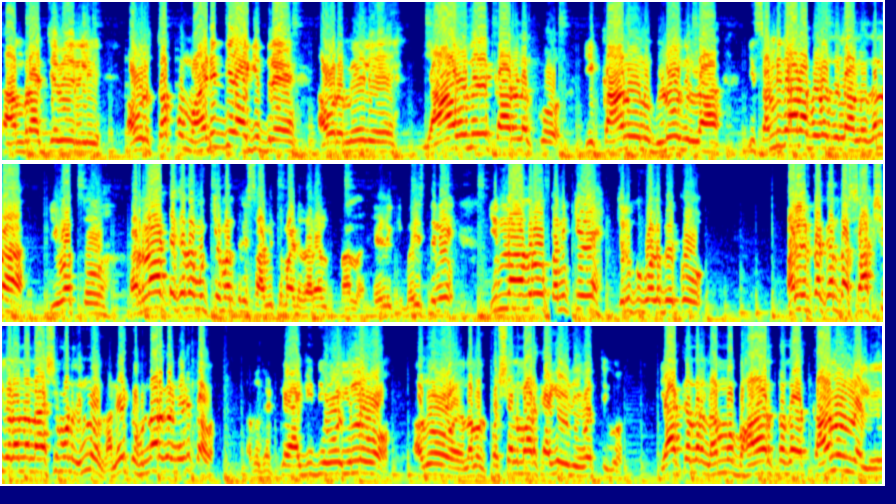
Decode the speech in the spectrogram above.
ಸಾಮ್ರಾಜ್ಯವೇ ಇರಲಿ. ಅವರು ತಪ್ಪು ಮಾಡಿದ್ದೇ ಆಗಿದ್ರೆ ಅವರ ಮೇಲೆ ಯಾವುದೇ ಕಾರಣಕ್ಕೂ ಈ ಕಾನೂನು ಬಿಡೋದಿಲ್ಲ, ಈ ಸಂವಿಧಾನ ಬಿಡೋದಿಲ್ಲ ಅನ್ನೋದನ್ನ ಇವತ್ತು ಕರ್ನಾಟಕದ ಮುಖ್ಯಮಂತ್ರಿ ಸಾಬೀತು ಮಾಡಿದ್ದಾರೆ ಅಂತ ನಾನು ಹೇಳಿಕೆ ಬಯಸ್ತೀನಿ. ಇನ್ನಾದ್ರೂ ತನಿಖೆ ಚುರುಕುಗೊಳ್ಳಬೇಕು. ಅಲ್ಲಿರ್ತಕ್ಕಂಥ ಸಾಕ್ಷಿಗಳನ್ನ ನಾಶ ಮಾಡೋದು ಇನ್ನೂ ಅನೇಕ ಹುನ್ನಾರಗಳು ನಡೀತಾವ. ಅದು ಘಟನೆ ಆಗಿದೆಯೋ ಇಲ್ಲವೋ, ಅದು ನಮಗೆ ಕ್ವಶನ್ ಮಾರ್ಕ್ ಆಗೇ ಇದೆ ಇವತ್ತಿಗೂ. ಯಾಕಂದ್ರೆ ನಮ್ಮ ಭಾರತದ ಕಾನೂನಿನಲ್ಲಿ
